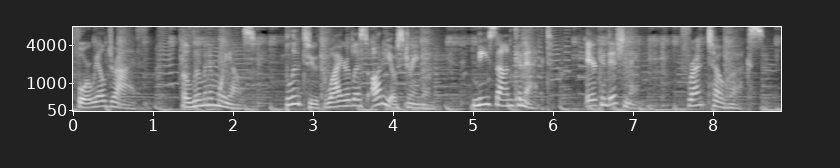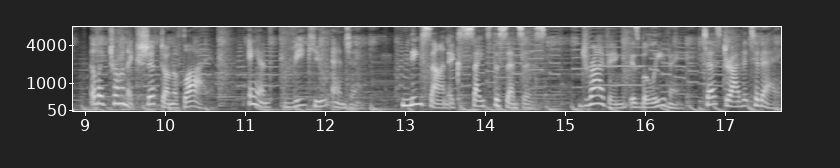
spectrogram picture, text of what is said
four-wheel drive, aluminum wheels, Bluetooth wireless audio streaming, Nissan Connect, air conditioning, front tow hooks, electronic shift on the fly, and VQ engine. Nissan excites the senses. Driving is believing. Test drive it today.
